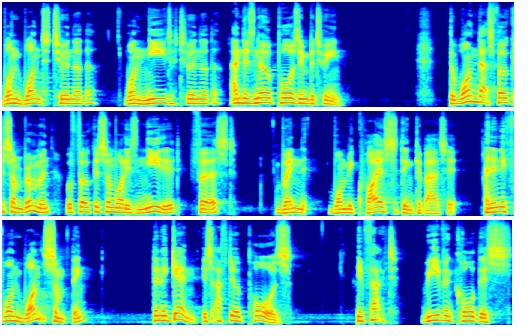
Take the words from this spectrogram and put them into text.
one want to another, one need to another, and there's no pause in between. The one that's focused on Brahman will focus on what is needed first, when one requires to think about it. And then if one wants something, then again, it's after a pause. In fact, we even call this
